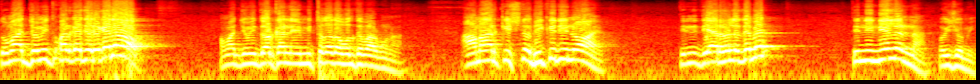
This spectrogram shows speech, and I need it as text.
তোমার জমি তোমার কাছে রেখে দাও। আমার জমির দরকার নেই মিথ্য কথা বলতে পারব না। আমার কৃষ্ণ ভিকিরি নয়। তিনি দেয়ার হলে দেবেন, তিনি নিলেন না ওই জমি।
